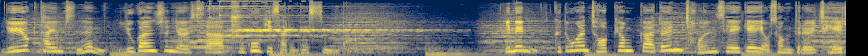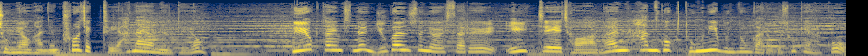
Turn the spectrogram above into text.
뉴욕타임스는 유관순 열사 부고 기사를 냈습니다. 이는 그동안 저평가된 전 세계 여성들을 재조명하는 프로젝트의 하나였는데요. 뉴욕타임스는 유관순 열사를 일제에 저항한 한국 독립운동가라고 소개하고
